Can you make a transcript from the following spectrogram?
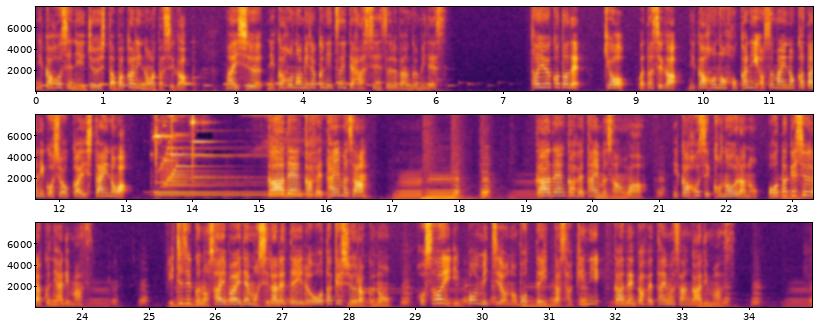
にかほ市に移住したばかりの私が毎週にかほの魅力について発信する番組です。ということで今日私がにかほの他にお住まいの方にご紹介したいのはガーデンカフェタイムさん。ガーデンカフェタイムさんはにかほ市の浦の大竹集落にあります。いちじくの栽培でも知られている大竹集落の細い一本道を登っていった先にガーデンカフェタイムさんがあります。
